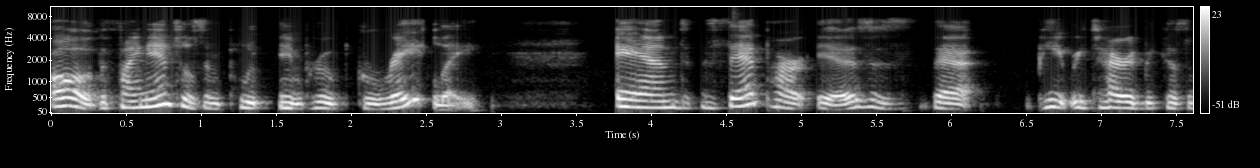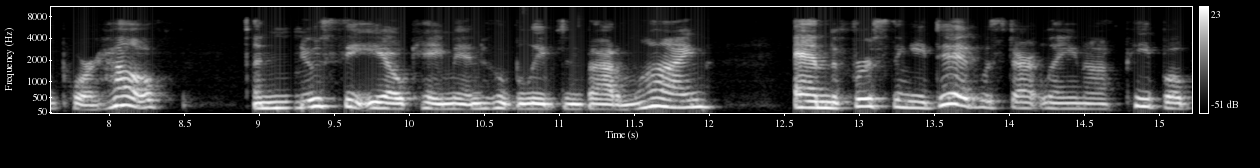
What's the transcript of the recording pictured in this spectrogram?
Oh, the financials impl- improved greatly. And the sad part is, is that Pete retired because of poor health. A new CEO came in who believed in bottom line. And the first thing he did was start laying off people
